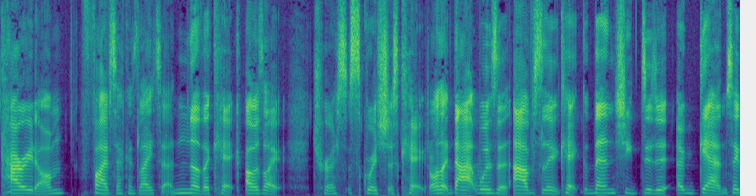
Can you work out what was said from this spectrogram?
Carried on. Five seconds later, another kick. I was like, Tris, Squidge just kicked. I was like, that was an absolute kick. Then she did it again. So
